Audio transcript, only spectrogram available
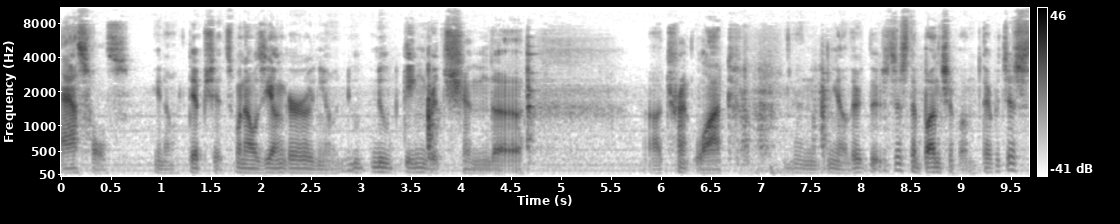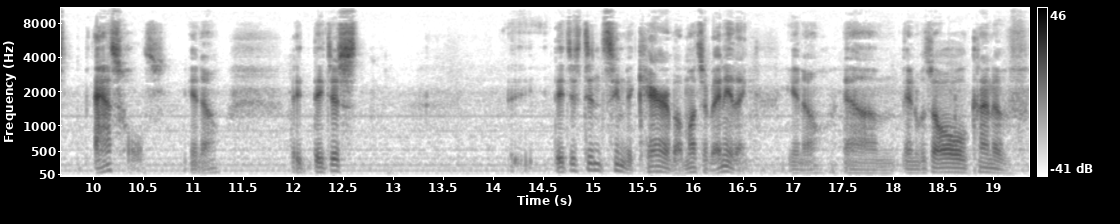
assholes. You know, dipshits. When I was younger, you know, Newt, Gingrich and uh, uh, Trent Lott, and you know, there, there's just a bunch of them. They were just assholes. You know, they they just they just didn't seem to care about much of anything. You know, um, and it was all kind of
